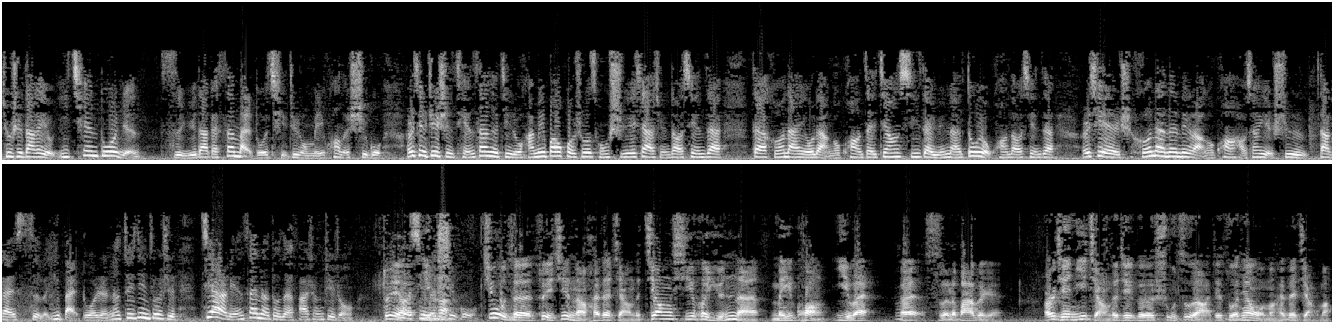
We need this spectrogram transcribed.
就是大概有一千多人死于大概三百多起这种煤矿的事故，而且这是前三个季度，还没包括说从十月下旬到现在，在河南有两个矿，在江西、在云南都有矿到现在，而且是河南的那两个矿好像也是大概死了一百多人，那最近就是接二连三的都在发生这种恶性就在最近呢，还在讲的江西和云南煤矿意外，哎，死了八个人。而且你讲的这个数字啊，这昨天我们还在讲嘛，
